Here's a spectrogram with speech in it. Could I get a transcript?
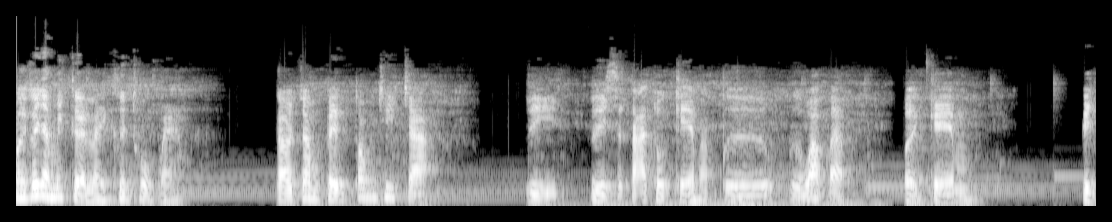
มันก็ยังไม่เกิดอะไรขึ้นถูกไหมเราจำเป็นต้องที่จะรีรีสตาร์ตตัวเกมครับหรือหรือว่าแบบเปิดเกม ปิด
